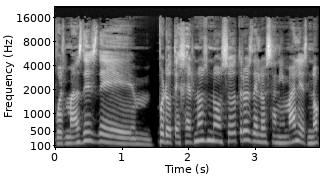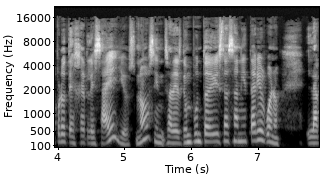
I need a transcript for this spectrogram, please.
pues más desde mm, protegernos nosotros de los animales, no protegerles a ellos, ¿no? o sea, desde un punto de vista sanitario, bueno, la,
